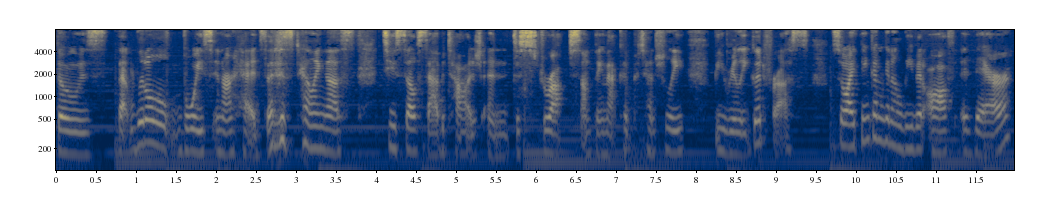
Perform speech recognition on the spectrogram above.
those that little voice in our heads that is telling us to self-sabotage and destruct something that could potentially be really good for us. So I think I'm going to leave it off there.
